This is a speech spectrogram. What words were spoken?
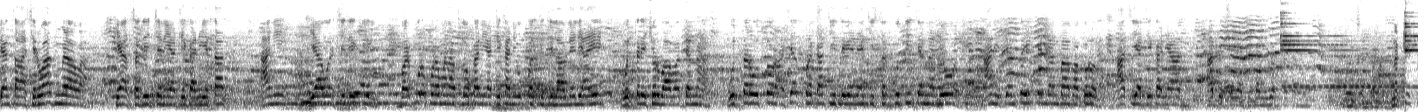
त्यांचा आशीर्वाद मिळावा या सदिच्छेने या ठिकाणी येतात. आणि यावर्षी देखील भरपूर प्रमाणात लोकांनी या ठिकाणी उपस्थिती लावलेली आहे. उत्तरेश्वर बाबा त्यांना उत्तर उत्तर अशाच प्रकारची इथे येण्याची सद्बुद्धी त्यांना देऊन आणि त्यांचंही कल्याण बाबा करून आज या ठिकाणी आज अपेक्षा या ठिकाणी व्यक्त नक्कीच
